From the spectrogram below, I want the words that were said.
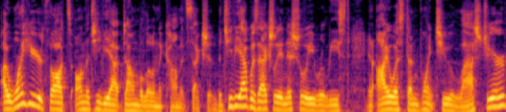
I want to hear your thoughts on the TV app down below in the comments section. The TV app was actually initially released in iOS 10.2 last year,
